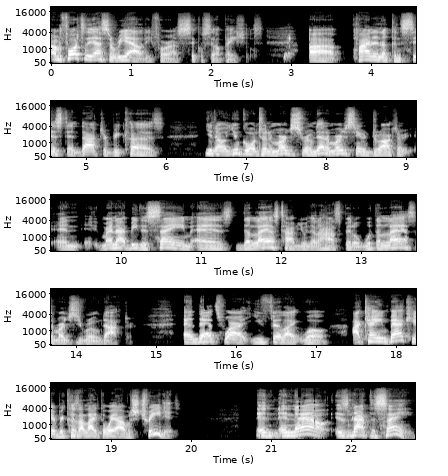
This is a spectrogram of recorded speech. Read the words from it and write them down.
unfortunately that's a reality for us sickle cell patients. Yeah. uh, finding a consistent doctor because you know, you go into an emergency room, that emergency room doctor, and it might not be the same as the last time you were in the hospital with the last emergency room doctor. And that's why you feel like, well, I came back here because I like the way I was treated. And mm-hmm. and now it's not the same.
